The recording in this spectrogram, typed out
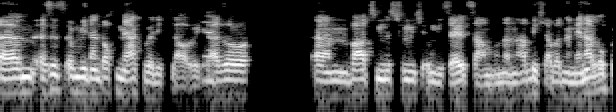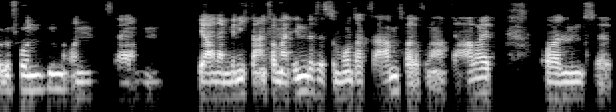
ähm, es ist irgendwie dann doch merkwürdig, glaube ich. Ja. Also ähm, war zumindest für mich irgendwie seltsam. Und dann habe ich aber eine Männergruppe gefunden und ähm, ja, dann bin ich da einfach mal hin. Das ist so montags abends, war das immer nach der Arbeit. Und äh,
